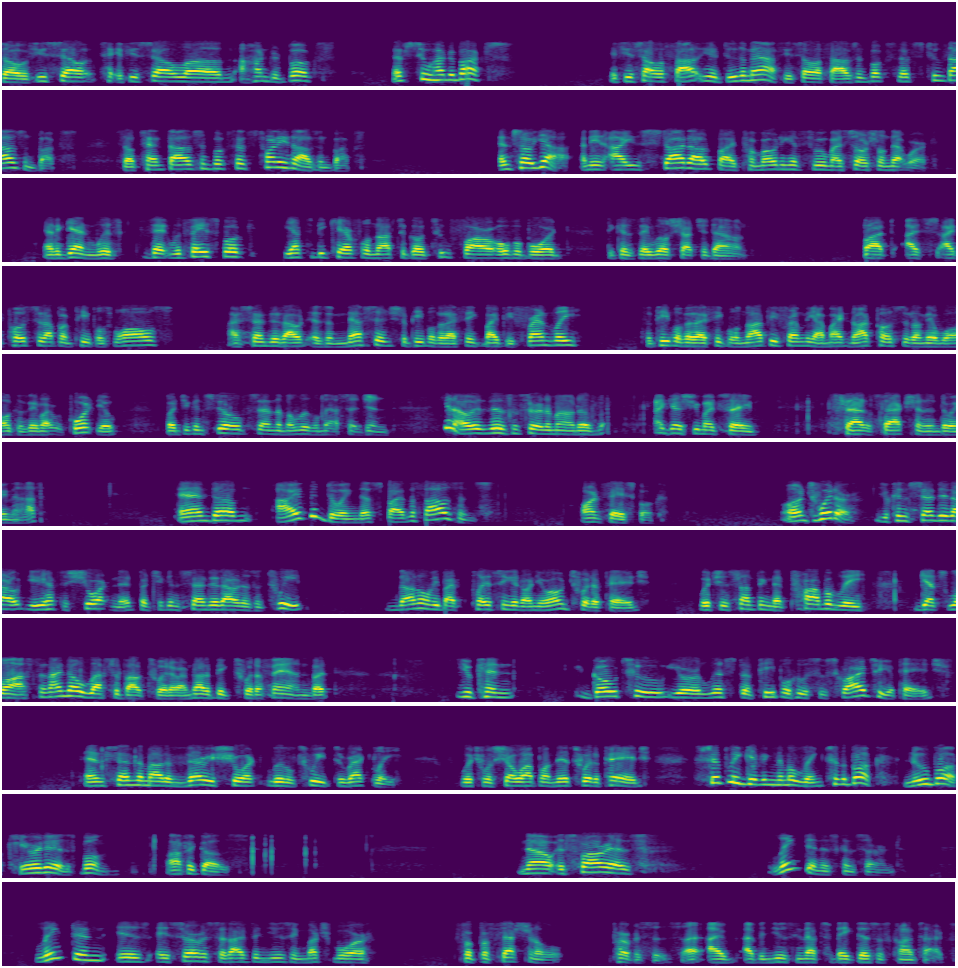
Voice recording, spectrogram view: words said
So if you sell if you sell um, a um, hundred books, that's two hundred bucks. If you sell a thousand, you do the math. You sell a thousand books, that's two thousand bucks. Sell ten thousand books, that's twenty thousand bucks. And so, yeah, I mean, I start out by promoting it through my social network. And again, with with Facebook, you have to be careful not to go too far overboard because they will shut you down. But I, I post it up on people's walls. I send it out as a message to people that I think might be friendly. To people that I think will not be friendly, I might not post it on their wall because they might report you. But you can still send them a little message, and you know there's a certain amount of, I guess you might say, satisfaction in doing that. And um, I've been doing this by the thousands on Facebook. On Twitter, you can send it out. You have to shorten it, but you can send it out as a tweet, not only by placing it on your own Twitter page, which is something that probably gets lost. And I know less about Twitter. I'm not a big Twitter fan, but you can go to your list of people who subscribe to your page and send them out a very short little tweet directly, which will show up on their Twitter page, simply giving them a link to the book. New book, here it is. Boom. Off it goes. Now, as far as LinkedIn is concerned, LinkedIn is a service that I've been using much more for professional purposes. I, have I've been using that to make business contacts.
